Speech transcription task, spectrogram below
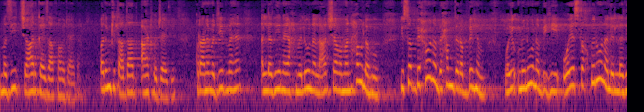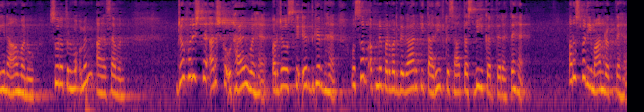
مزید چار کا اضافہ ہو جائے گا اور ان کی تعداد آٹھ ہو جائے گی۔ قرآن مجید میں ہے الذين يحملون العرش ومن حوله يسبحون بحمد ربهم ويؤمنون به ويستغفرون للذين آمنوا۔ سورة المؤمن، آیت 7 جو فرشتے عرش کو اٹھائے ہوئے ہیں اور جو اس کے ارد گرد ہیں، وہ سب اپنے پروردگار کی تعریف کے ساتھ تسبیح کرتے رہتے ہیں اور اس پر ایمان رکھتے ہیں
